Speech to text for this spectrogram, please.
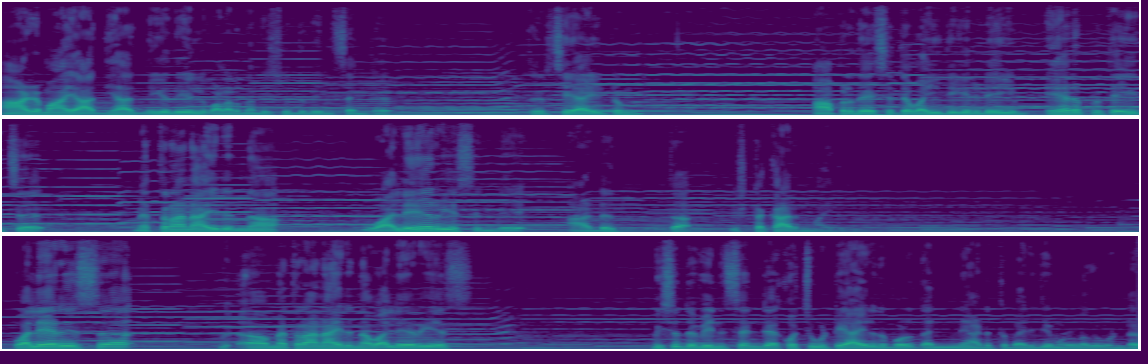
ആഴമായ ആധ്യാത്മികതയിൽ വളർന്ന വിശുദ്ധ വിൻസെന്റ് തീർച്ചയായിട്ടും ആ പ്രദേശത്തെ വൈദികരുടെയും ഏറെ പ്രത്യേകിച്ച് മെത്രാനായിരുന്ന വലേറിയസിന്റെ അടുത്ത ഇഷ്ടക്കാരനുമായിരുന്നു. വലേറിയസ് മെത്രാനായിരുന്ന വലേറിയസ് വിശുദ്ധ വിൻസെന്റ് കൊച്ചുകുട്ടിയായിരുന്നപ്പോൾ തന്നെ അടുത്ത് പരിചയമുള്ളതുകൊണ്ട്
